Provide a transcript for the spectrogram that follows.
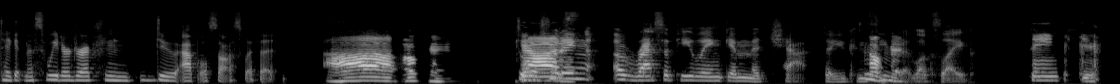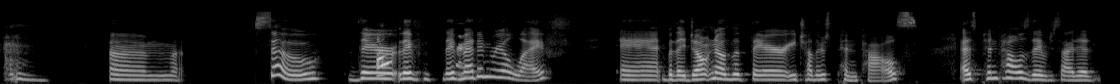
take it in the sweeter direction and do applesauce with it Ah, okay. So we're putting a recipe link in the chat so you can see what it looks like. Thank you. um so they're they've they've okay. met in real life and but they don't know that they're each other's pen pals as pen pals they've decided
